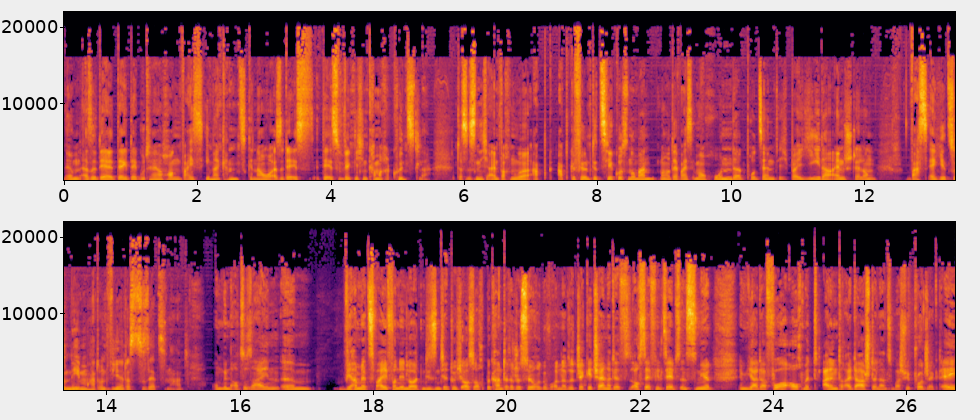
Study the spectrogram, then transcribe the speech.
Ähm, also der, der, der gute Herr Hong weiß immer ganz genau, also der ist, der ist wirklich ein Kamerakünstler. Das ist nicht einfach nur ab, abgefilmte Zirkusnummern, ne? der weiß immer hundertprozentig bei jeder Einstellung, was er hier zu nehmen hat und wie er das zu setzen hat. Um genau zu sein, ähm, wir haben ja zwei von den Leuten, die sind ja durchaus auch bekannte Regisseure geworden. Also Jackie Chan hat jetzt auch sehr viel selbst inszeniert im Jahr davor, auch mit allen drei Darstellern, zum Beispiel Project A,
